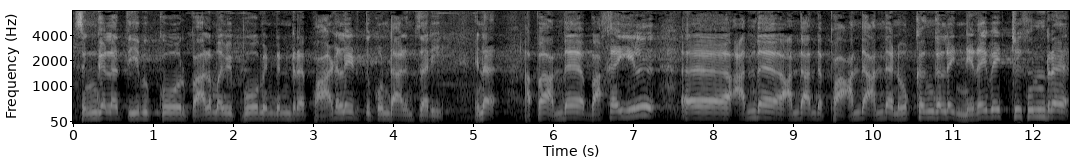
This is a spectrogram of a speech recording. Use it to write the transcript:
சிங்கள தீவுக்கோர் பாலம் அமைப்போம் என்கின்ற பாடலை எடுத்துக்கொண்டாலும் சரி. என்ன? அப்ப அந்த வகையில் அந்த அந்த அந்த ப- அந்த அந்த நோக்கங்களை நிறைவேற்றுகின்ற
